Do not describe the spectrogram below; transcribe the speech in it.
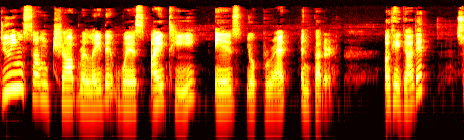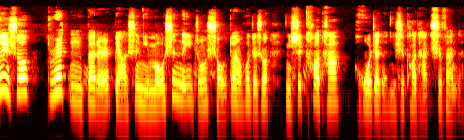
doing some job related with IT is your bread and butter. Okay, got it? 所以说，bread and butter 表示你谋生的一种手段，或者说你是靠它活着的，你是靠它吃饭的。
